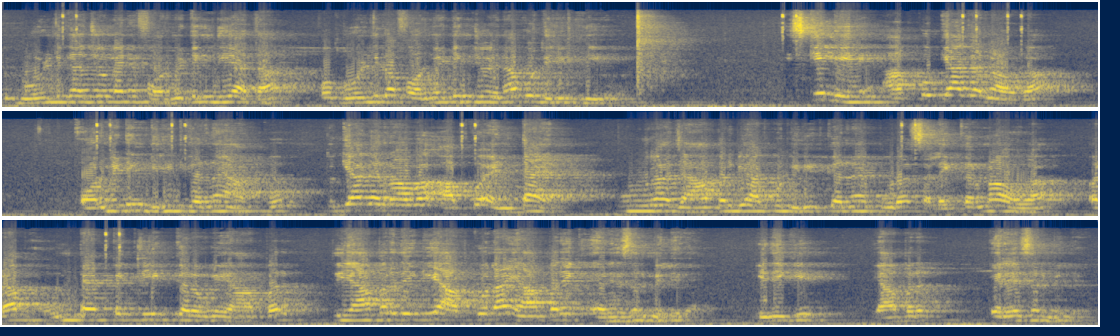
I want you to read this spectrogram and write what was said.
तो बोल्ड का जो मैंने फॉर्मेटिंग दिया था, वो बोल्ड का फॉर्मेटिंग जो है ना, वो डिलीट नहीं हुआ। इसके लिए आपको क्या करना होगा? फॉर्मेटिंग डिलीट करना है आपको। तो क्या करना होगा? आपको एंटायर पूरा जहाँ पर भी आपको डिलीट करना है, पूरा सेलेक्ट करना होगा। और आप होम टैब पे क्लिक करोगे यहाँ पर तो यहाँ पर देखिए आपको ना, यहाँ पर एक एरेजर मिलेगा। ये देखिए, यहाँ पर एरेजर मिलेगा।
